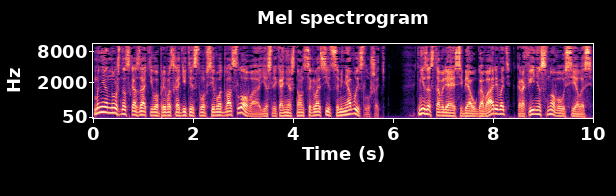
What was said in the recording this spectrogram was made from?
Мне нужно сказать его превосходительству всего два слова, если, конечно, он согласится меня выслушать». Не заставляя себя уговаривать, графиня снова уселась.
